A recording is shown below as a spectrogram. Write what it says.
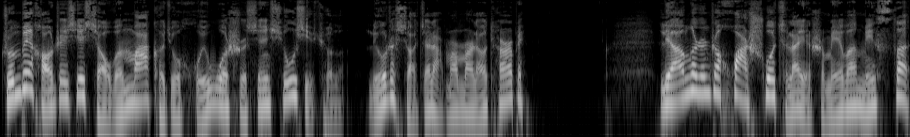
准备好这些，小文妈可就回卧室先休息去了，留着小姐俩慢慢聊天呗。两个人这话说起来也是没完没散，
